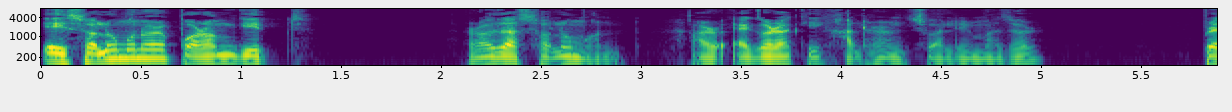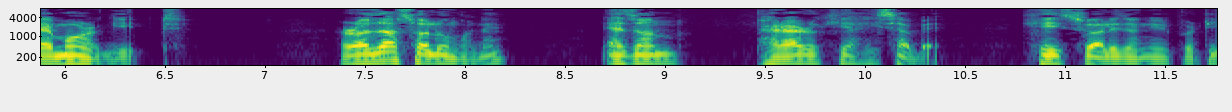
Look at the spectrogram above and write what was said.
এই চলোমনৰ পৰম গীত ৰজা চলোমন আৰু এগৰাকী সাধাৰণ ছোৱালীৰ মাজৰ প্ৰেমৰ গীত। ৰজা চলোমনে এজন ভেড়াৰখীয়া হিচাপে সেই ছোৱালীজনীৰ প্ৰতি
